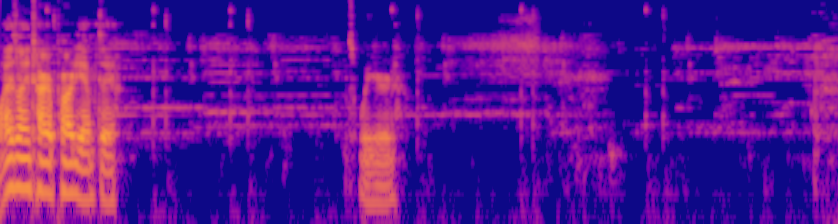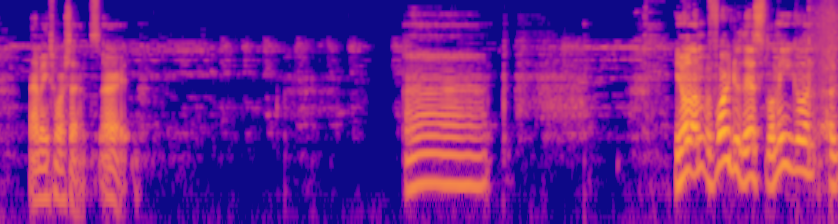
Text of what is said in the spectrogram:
Why is my entire party empty? It's weird. That makes more sense. All right. Uh, you know what? Before I do this, let me go and uh,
